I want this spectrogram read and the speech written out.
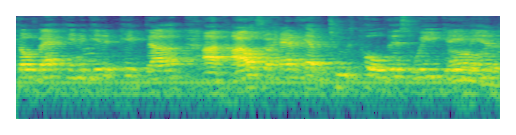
go back in to get it picked up. Uh, I also had to have a tooth pulled this week, amen.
